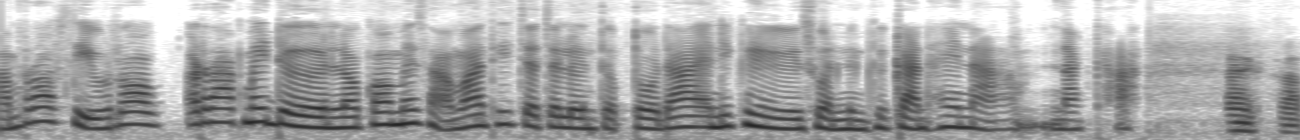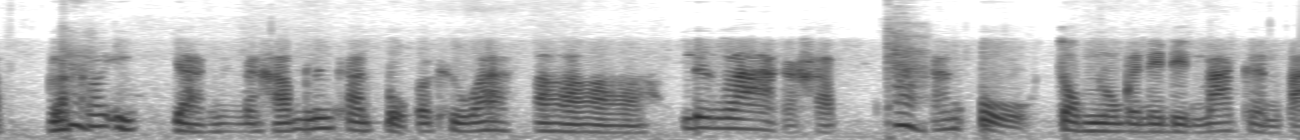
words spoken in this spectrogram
3 รอบ4รอบรากไม่เดิน แล้วก็ไม่สามารถที่จะเจริญเติบโตได้ อันนี้คือส่วนหนึ่งคือการให้น้ำนะคะใช่ครับ แล้วก็อีกอย่างหนึ่งนะครับ เรื่องการปลูกก็คือว่าเอ่อเรื่องรากอะครับค่ะการปลูกจมลงไปในดินมากเกินไป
